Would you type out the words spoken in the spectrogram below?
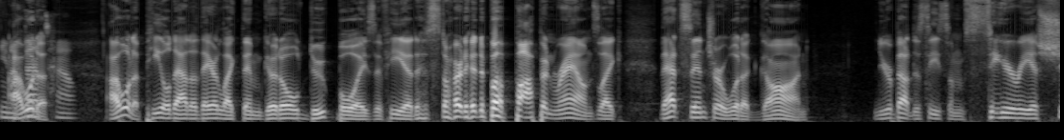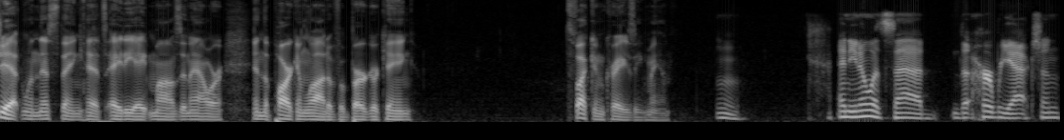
You know, I that's how. I would have peeled out of there like them good old Duke boys if he had started popping rounds. Like that Sentra would have gone. You're about to see some serious shit when this thing hits 88 miles an hour in the parking lot of a Burger King. It's fucking crazy, man. Mm. And you know what's sad? That her reaction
